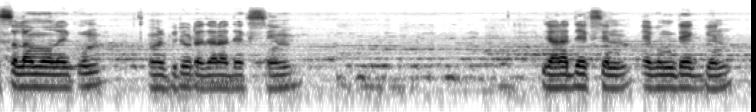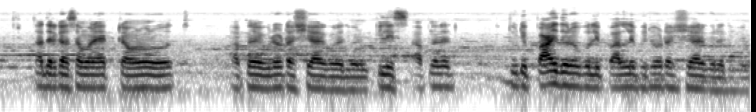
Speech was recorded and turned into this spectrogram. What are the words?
আসসালামু আলাইকুম। আমার ভিডিওটা যারা দেখছেন যারা দেখছেন এবং দেখবেন, তাদের কাছে আমার একটা অনুরোধ, আপনারা ভিডিওটা শেয়ার করে দেবেন। প্লিজ আপনাদের দুটি পায়ে ধরে বলি, পারলে ভিডিওটা শেয়ার করে দেবেন।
